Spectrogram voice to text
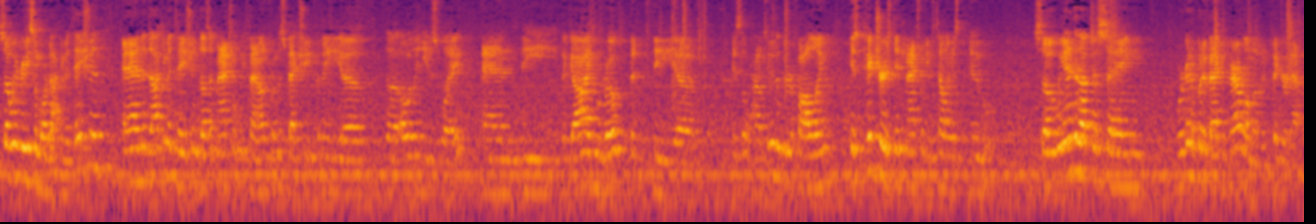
So we read some more documentation, and the documentation doesn't match what we found from the spec sheet for the, uh, the OLED display. And the, the guy who wrote the, the, uh, his little how-to that we were following, his pictures didn't match what he was telling us to do. So we ended up just saying, we're going to put it back in parallel mode and figure it out.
